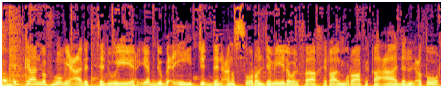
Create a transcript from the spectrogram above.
إذ كان مفهوم إعادة التدوير يبدو بعيد جدا عن الصورة الجميلة والفاخرة المرافقة عادة للعطور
